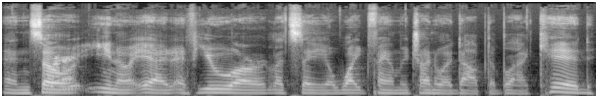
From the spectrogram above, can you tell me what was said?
and so Right. you know, yeah, if you are let's say a white family trying to adopt a black kid,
